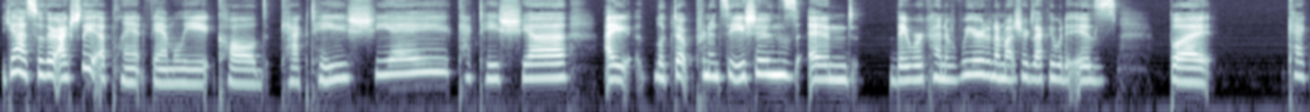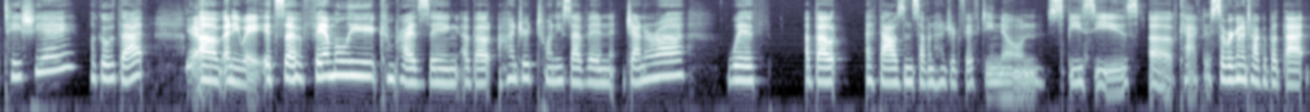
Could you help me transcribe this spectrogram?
Yeah, so they're actually a plant family called Cactaceae, Cactaceae. I looked up pronunciations and they were kind of weird, and I'm not sure exactly what it is, but Cactaceae, I'll go with that. Yeah. Um, anyway, it's a family comprising about 127 genera with about 1,750 known species of cactus. So we're going to talk about that.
